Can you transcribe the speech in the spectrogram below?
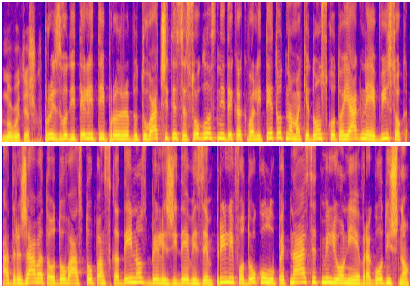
многу е тешко. Производителите и проработувачите се согласни дека квалитетот на македонското јагне е висок, а државата од оваа стопанска дејност бележи девизен прилив од околу 15 милиони евра годишно.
